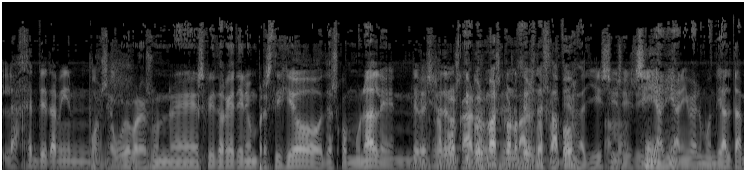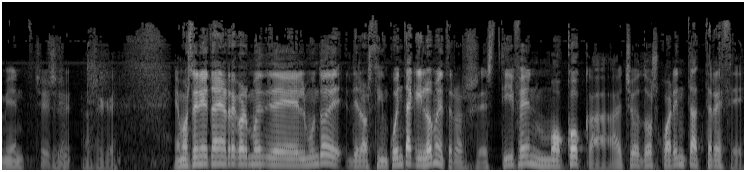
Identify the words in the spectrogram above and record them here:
la gente también... Pues seguro, porque es un escritor que tiene un prestigio descomunal en Debe ser de los tipos más conocidos de Japón. Allí, sí, sí, sí, y a, nivel mundial también. Sí, sí. Así que... Hemos tenido también el récord del mundo de, los 50 kilómetros. Stephen Mokoka ha hecho 2.40.13.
